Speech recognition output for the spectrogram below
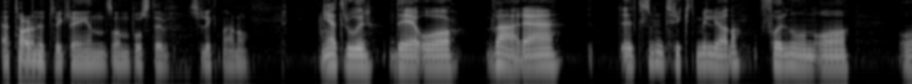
jeg tar den utviklingen som positiv, slik den er nå. Jeg tror det å være et liksom, trygt miljø da, for noen å, å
